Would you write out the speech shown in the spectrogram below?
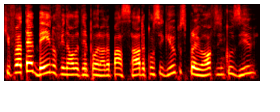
que foi até bem no final da temporada passada, conseguiu ir para os playoffs, inclusive,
